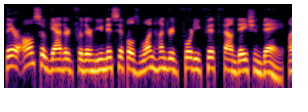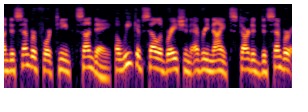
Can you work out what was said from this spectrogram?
They are also gathered for their municipal's 145th Foundation Day, on December 14, Sunday, a week of celebration every night started December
